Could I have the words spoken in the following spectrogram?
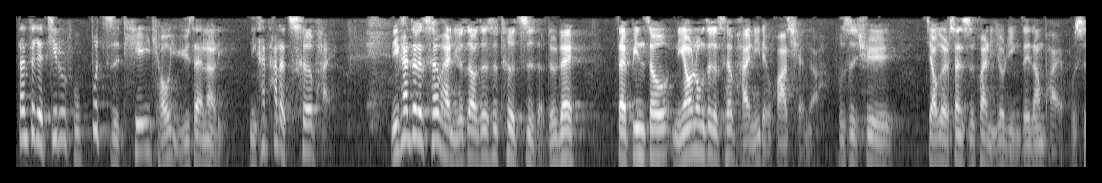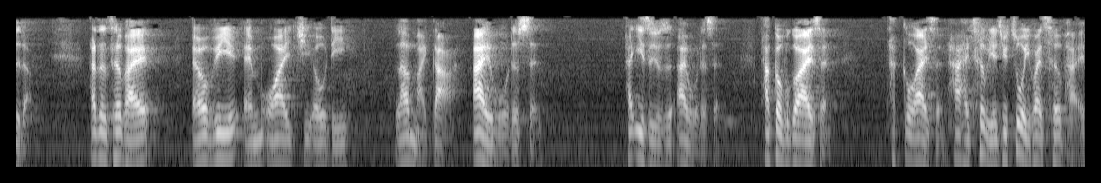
但这个基督徒不只贴一条鱼在那里，你看他的车牌，你看这个车牌你就知道这是特制的，对不对？在宾州你要弄这个车牌，你得花钱的，不是去交个三十块你就领这张牌，不是的。他这个车牌 L V M Y G O D，Love My God，爱我的神，他意思就是爱我的神，他够不够爱神？他够爱神，他还特别去做一块车牌。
